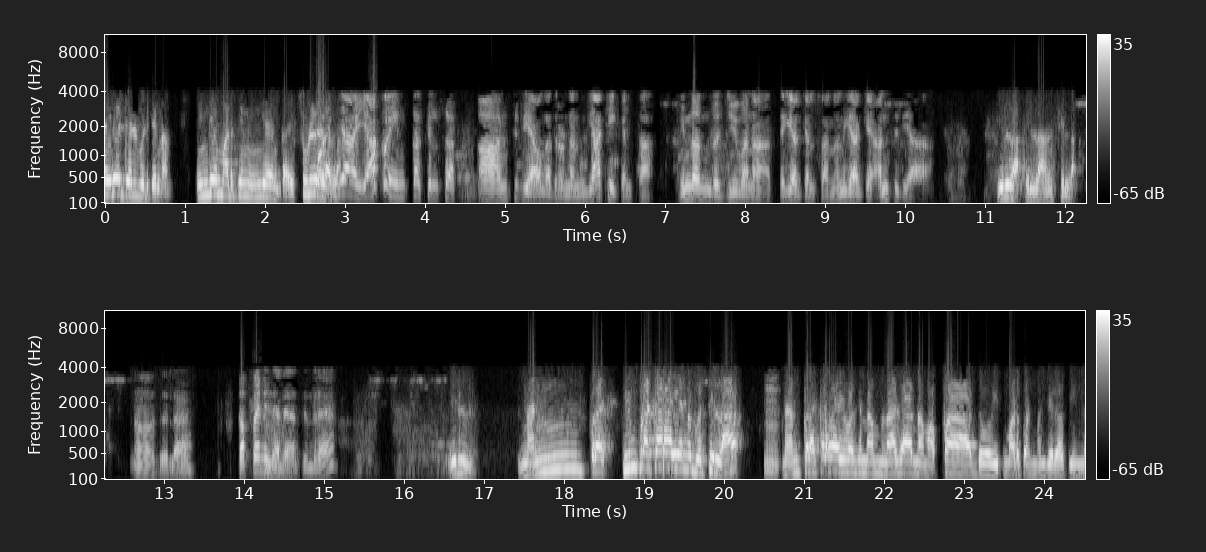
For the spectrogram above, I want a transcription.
ಡೈರೆಕ್ಟ್ ಹೇಳ್ಬಿಡ್ತೀನಿ ನಾನು. ಹಿಂಗೆ ಮಾಡ್ತೀನಿ ಹಿಂಗೆ ಅಂತ. ಸುಳ್ಳು ಹೇಳಲ್ಲ. ಯಾಕೋ ಇಂಥ ಕೆಲ್ಸ ಅನ್ಸಿದ್ಯಾ ಯಾವಾಗಾದ್ರೂ? ನನ್ಗೆ ಯಾಕೆ ಈ ಕೆಲ್ಸ? ಇನ್ನೊಂದು ಜೀವನ ತೆಗಿಯೋ ಕೆಲ್ಸ ನನ್ಗೆ ಯಾಕೆ? ಅನ್ಸಿದ್ಯಾ ಇಲ್ಲ ಇಲ್ಲ ಅನ್ಸಿಲ್ಲ. ಹೌದಲ್ಲ? ತಪ್ಪೇನಿದೆ ಅಲ್ಲ ತಿಂದ್ರೆ? ಇಲ್ಲ. ನನ್ ಪ್ರ ನಿಮ್ ಪ್ರಕಾರ ಏನು ಗೊತ್ತಿಲ್ಲ. ನನ್ ಪ್ರಕಾರ ಇವಾಗ ನಮ್ ನಾಗ ನಮ್ಮ ಅಪ್ಪ ಅದು ಇದ್ ಮಾಡ್ಕೊಂಡ್ ಬಂದಿರೋದ್ರಿಂದ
